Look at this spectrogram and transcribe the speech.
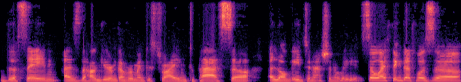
the same as the Hungarian government is trying to pass uh, along internationally. So I think that was a,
